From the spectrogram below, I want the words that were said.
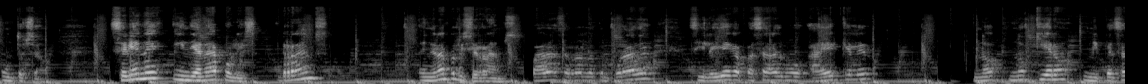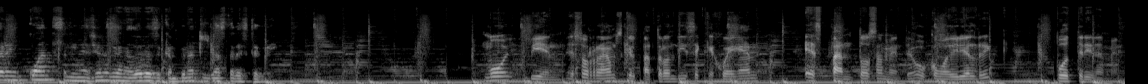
un touchdown. Se viene Indianapolis, Rams, Indianapolis y Rams para cerrar la temporada. Si le llega a pasar algo a Eckler, no, no quiero ni pensar en cuántas alineaciones ganadoras de campeonatos va a estar este güey. Muy bien, esos Rams que el patrón dice que juegan espantosamente, o como diría el Rick, putridamente,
